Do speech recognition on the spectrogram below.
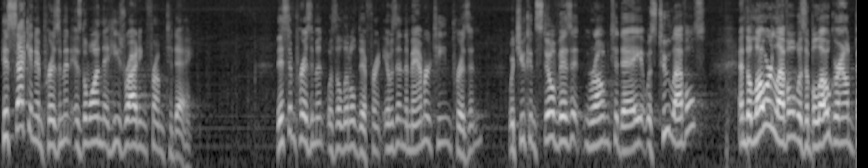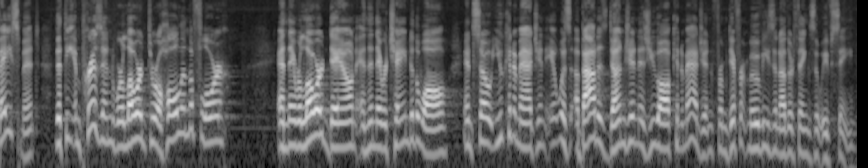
His second imprisonment is the one that he's writing from today. This imprisonment was a little different. It was in the Mamertine prison, which you can still visit in Rome today. It was two levels, and the lower level was a below ground basement that the imprisoned were lowered through a hole in the floor, and they were lowered down, and then they were chained to the wall. And so you can imagine it was about as dungeon as you all can imagine from different movies and other things that we've seen.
